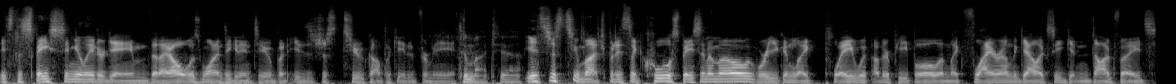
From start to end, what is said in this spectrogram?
it's the space simulator game that I always wanted to get into, but it's just too complicated for me Too much. Yeah. it's just too much but it's like cool space mmo where you can like play with other people and like fly around the galaxy get in dogfights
